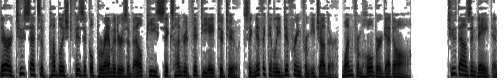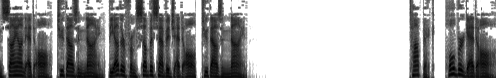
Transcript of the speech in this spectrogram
There are two sets of published physical parameters of LP 658-2, significantly differing from each other, one from Holberg et al. 2008 and Sion et al. 2009, the other from Subasavage et al. 2009. Holberg et al.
